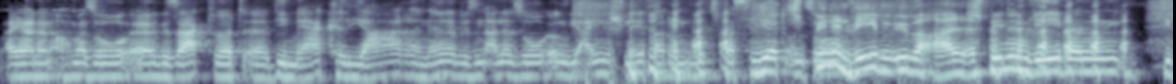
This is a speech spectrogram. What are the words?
weil ja dann auch mal so äh, gesagt wird, äh, die Merkel-Jahre, ne? wir sind alle so irgendwie eingeschläfert und nichts passiert und Spinnenweben so. überall. Spinnenweben, die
